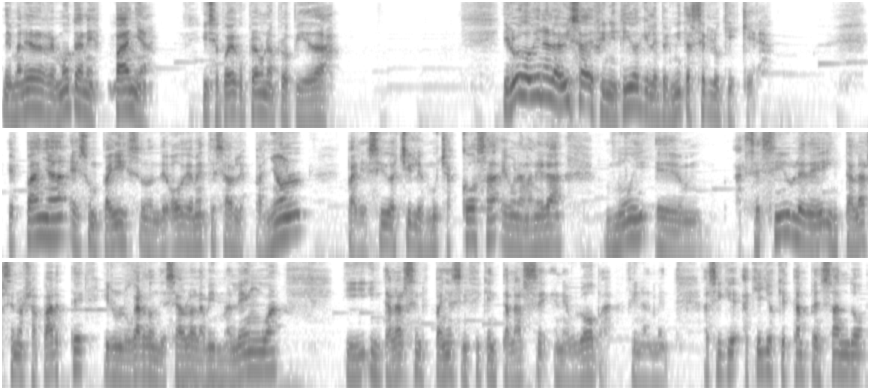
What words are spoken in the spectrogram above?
de manera remota en España y se puede comprar una propiedad. Y luego viene la visa definitiva que le permite hacer lo que quiera. España es un país donde obviamente se habla español, parecido a Chile en muchas cosas, es una manera muy eh, accesible de instalarse en otra parte, ir a un lugar donde se habla la misma lengua. Y instalarse en España significa instalarse en Europa, finalmente. Así que aquellos que están pensando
